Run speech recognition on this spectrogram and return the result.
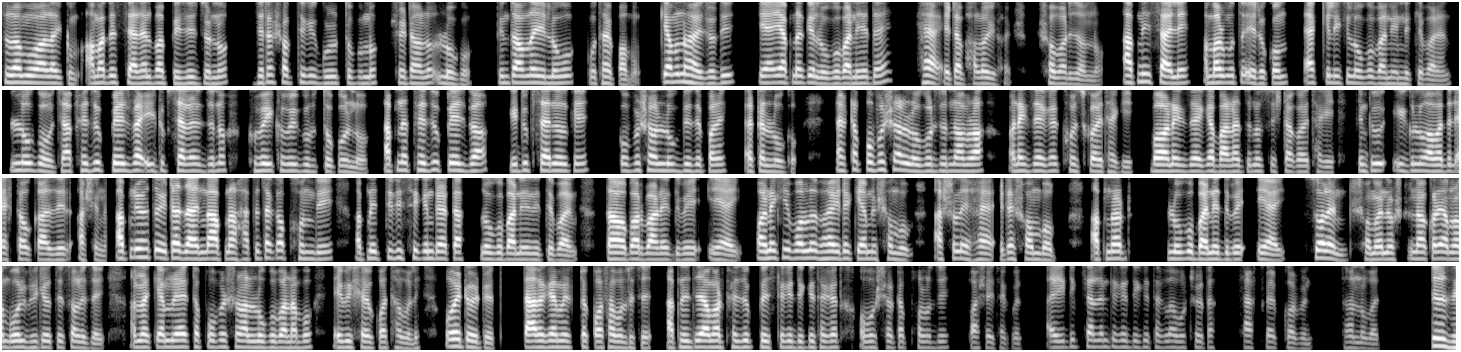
আসসালামু আলাইকুম। আমাদের চ্যানেল বা পেজের জন্য যেটা সবথেকে গুরুত্বপূর্ণ সেটা হলো লোগো। কিন্তু আমরা এই লোগো কোথায় পাবো? কেমন হয় যদি এআই আপনাকে লোগো বানিয়ে দেয়? হ্যাঁ, এটা ভালোই হয় সবার জন্য। আপনি চাইলে আমার মতো এরকম এক ক্লিকে লোগো বানিয়ে নিতে পারেন। লোগো যা ফেসবুক পেজ বা ইউটিউব চ্যানেলের জন্য খুবই, খুবই গুরুত্বপূর্ণ। আপনার ফেসবুক পেজ বা ইউটিউব চ্যানেলকে প্রফেশনাল লুক দিতে পারে একটা লোগো। একটা প্রফেশনাল লোগোর জন্য আমরা অনেক জায়গায় খোঁজ করে থাকি বা অনেক জায়গায় বানার জন্য চেষ্টা করে থাকি। কিন্তু এগুলো আমাদের একটাও কাজের আসে না। আপনি হয়তো এটা জানেন না আপনার হাতে থাকা ফোন দিয়ে আপনি ৩০ সেকেন্ডে একটা লোগো বানিয়ে নিতে পারেন। তাও আবার বানিয়ে দিবে এআই। অনেকেই বলবে ভাই এটা কেমনে সম্ভব? আসলে হ্যাঁ, এটা সম্ভব। আপনার লোগো বানিয়ে দেবে এআই। চলেন সময় নষ্ট না করে আমরা মূল ভিডিওতে চলে যাই। আমরা কেমনে একটা প্রফেশনাল লোগো বানাবো এ বিষয়ে কথা বলি। Wait, wait, wait. তার আগে আমি একটা কথা বলতে চাই। আপনি যে আমার ফেসবুক পেজ থেকে দেখে থাকেন অবশ্যই একটা ফলো দিয়ে পাশেই থাকবেন। আর ইউটিউব চ্যানেল থেকে দেখে থাকলে অবশ্যই এটা সাবস্ক্রাইব করবেন। ধন্যবাদ।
